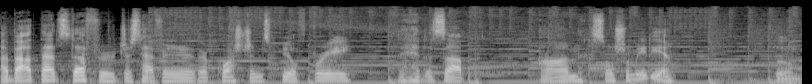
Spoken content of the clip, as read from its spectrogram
about that stuff or just have any other questions, feel free to hit us up on social media. Boom.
